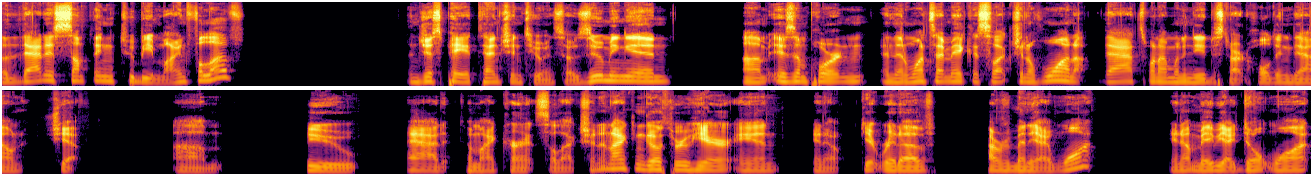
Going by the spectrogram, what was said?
So that is something to be mindful of and just pay attention to. And so zooming in um, is important. And then once I make a selection of one, that's when I'm going to need to start holding down shift. Um, to add to my current selection. And I can go through here and, you know, get rid of however many I want. You know, maybe I don't want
